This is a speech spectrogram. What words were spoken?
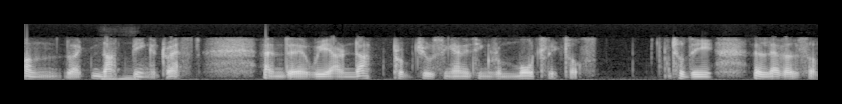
on like not mm-hmm. being addressed, and uh, we are not producing anything remotely close to the, levels of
